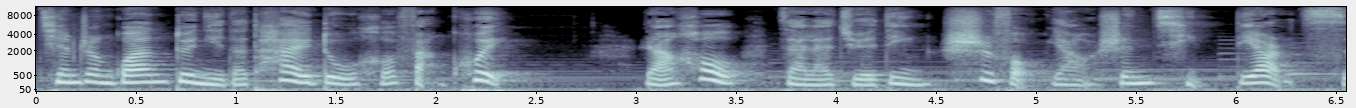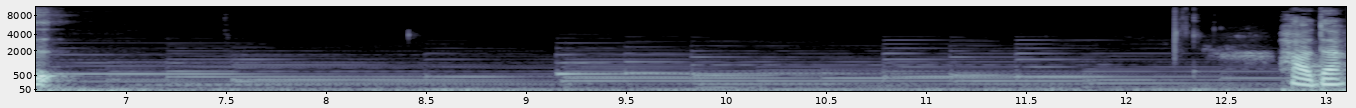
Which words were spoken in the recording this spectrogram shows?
签证官对你的态度和反馈，然后再来决定是否要申请第二次。好的，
